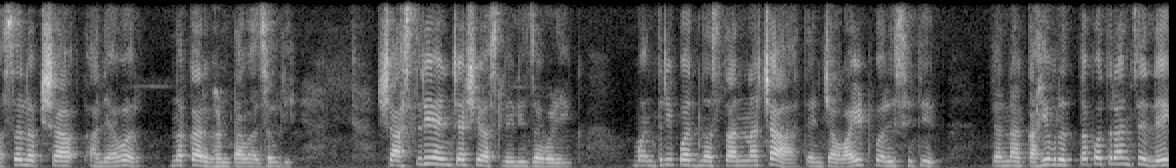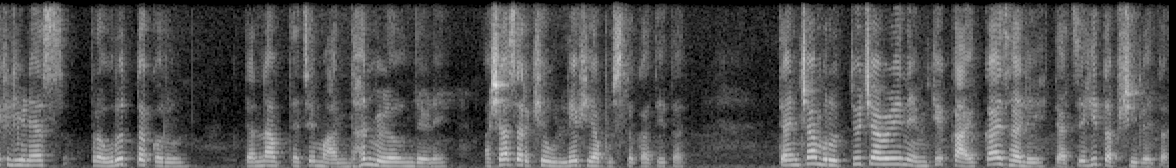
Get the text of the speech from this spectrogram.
असं लक्षात आल्यावर नकार घंटा वाजवली. शास्त्री यांच्याशी असलेली जवळीक मंत्रीपद नसतानाच्या त्यांच्या वाईट परिस्थितीत त्यांना काही वृत्तपत्रांचे लेख लिहिण्यास प्रवृत्त करून त्यांना त्याचे मानधन मिळवून देणे अशासारखे उल्लेख या पुस्तकात येतात. त्यांच्या मृत्यूच्या वेळी नेमके काय काय झाले त्याचेही तपशील येतात.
